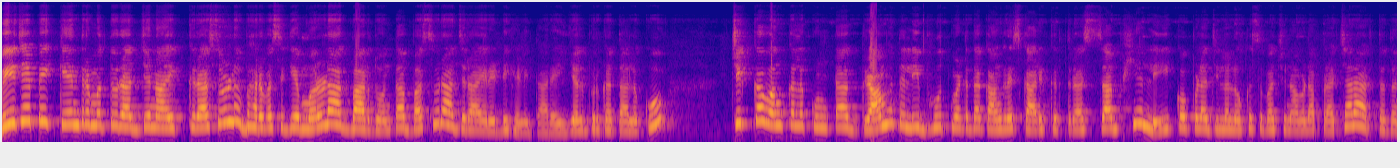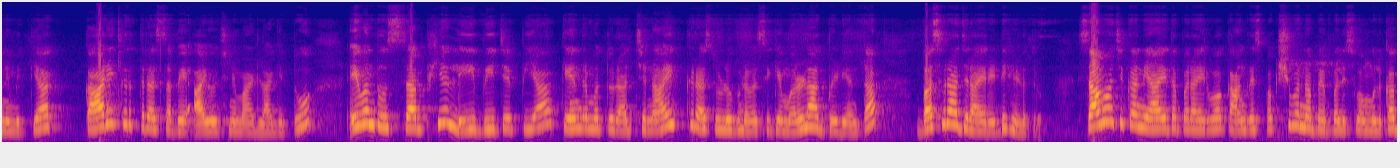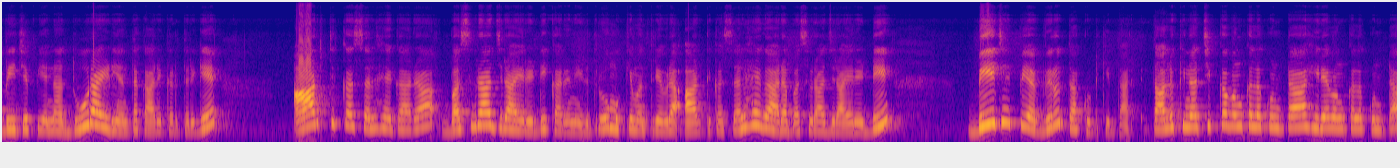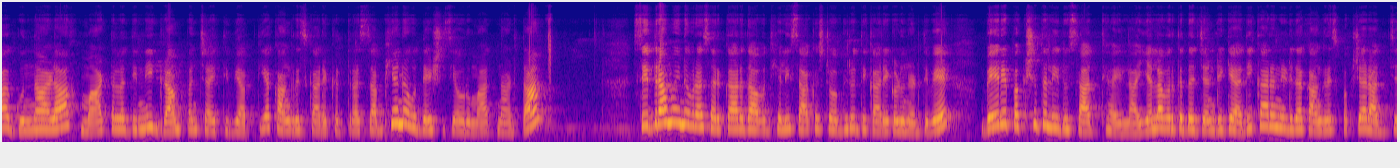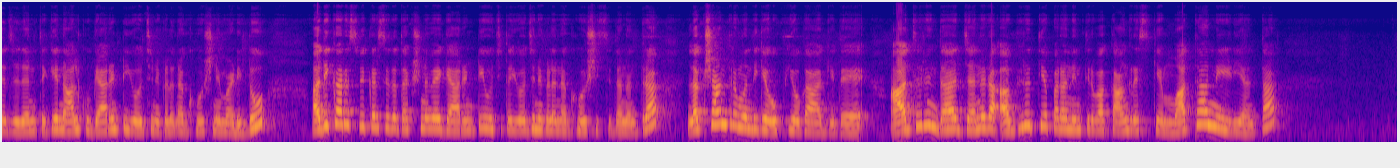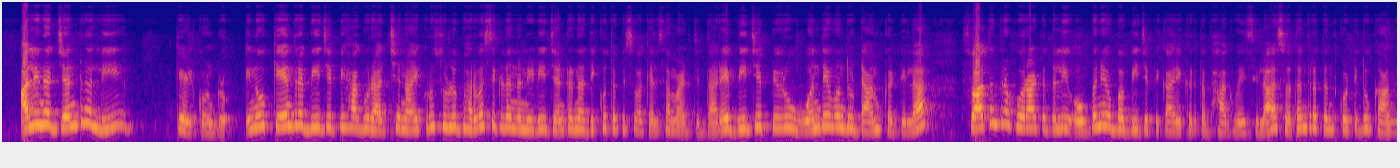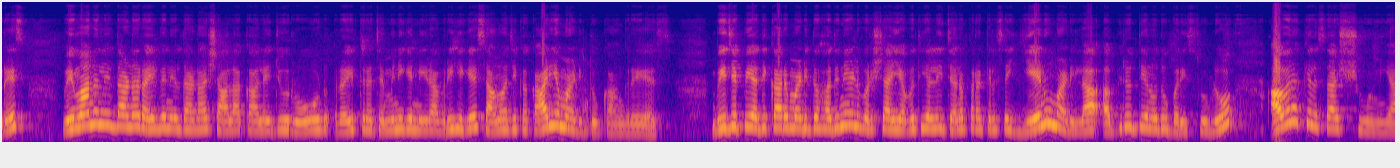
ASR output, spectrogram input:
BJP ಕೇಂದ್ರ ಮತ್ತು ರಾಜ್ಯ ನಾಯಕರ ಸುಳ್ಳು ಭರವಸೆಗೆ ಮರುಳಾಗಬಾರದು ಅಂತ ಬಸವರಾಜ ರಾಯರೆಡ್ಡಿ ಹೇಳಿದ್ದಾರೆ. ಯಲಬುರ್ಗಾ ತಾಲೂಕು ಚಿಕ್ಕವಂಕಲಕುಂಟ ಗ್ರಾಮದಲ್ಲಿ ಭೂತ್ಮಠದ ಕಾಂಗ್ರೆಸ್ ಕಾರ್ಯಕರ್ತರ ಸಭೆಯಲ್ಲಿ ಕೊಪ್ಪಳ ಜಿಲ್ಲಾ ಲೋಕಸಭಾ ಚುನಾವಣಾ ಪ್ರಚಾರಾರ್ಥದ ನಿಮಿತ್ತ ಕಾರ್ಯಕರ್ತರ ಸಭೆ ಆಯೋಜನೆ ಮಾಡಲಾಗಿತ್ತು. ಈ ಒಂದು ಸಭೆಯಲ್ಲಿ ಬಿಜೆಪಿಯ ಕೇಂದ್ರ ಮತ್ತು ರಾಜ್ಯ ನಾಯಕರ ಸುಳ್ಳು ಭರವಸೆಗೆ ಮರುಳಾಗಬೇಡಿ ಅಂತ ಬಸವರಾಜ ರಾಯರೆಡ್ಡಿ ಹೇಳಿದರು. ಸಾಮಾಜಿಕ ನ್ಯಾಯದ ಪರ ಇರುವ ಕಾಂಗ್ರೆಸ್ ಪಕ್ಷವನ್ನು ಬೆಂಬಲಿಸುವ ಮೂಲಕ ಬಿಜೆಪಿಯನ್ನ ದೂರ ಇಡಿ ಅಂತ ಕಾರ್ಯಕರ್ತರಿಗೆ ಆರ್ಥಿಕ ಸಲಹೆಗಾರ ಬಸವರಾಜ ರಾಯರೆಡ್ಡಿ ಕರೆ ನೀಡಿದರು. ಮುಖ್ಯಮಂತ್ರಿಯವರ ಆರ್ಥಿಕ ಸಲಹೆಗಾರ ಬಸವರಾಜ ರಾಯರೆಡ್ಡಿ ಬಿಜೆಪಿಯ ವಿರುದ್ಧ ಕುಟುಕಿದ್ದಾರೆ. ತಾಲೂಕಿನ ಚಿಕ್ಕವಂಕಲಕುಂಟ, ಹಿರೇವಂಕಲಕುಂಟ, ಗುನ್ನಾಳ, ಮಾಟಲದಿನ್ನಿ ಗ್ರಾಮ ಪಂಚಾಯಿತಿ ವ್ಯಾಪ್ತಿಯ ಕಾಂಗ್ರೆಸ್ ಕಾರ್ಯಕರ್ತರ ಸಭೆಯನ್ನು ಉದ್ದೇಶಿಸಿ ಅವರು ಮಾತನಾಡ್ತಾ ಸಿದ್ದರಾಮಯ್ಯನವರ ಸರ್ಕಾರದ ಅವಧಿಯಲ್ಲಿ ಸಾಕಷ್ಟು ಅಭಿವೃದ್ಧಿ ಕಾರ್ಯಗಳು ನಡೆದಿವೆ. ಬೇರೆ ಪಕ್ಷದಲ್ಲಿ ಇದು ಸಾಧ್ಯ ಇಲ್ಲ. ಎಲ್ಲ ವರ್ಗದ ಜನರಿಗೆ ಅಧಿಕಾರ ನೀಡಿದ ಕಾಂಗ್ರೆಸ್ ಪಕ್ಷ ರಾಜ್ಯದ ಜನತೆಗೆ ನಾಲ್ಕು ಗ್ಯಾರಂಟಿ ಯೋಜನೆಗಳನ್ನು ಘೋಷಣೆ ಮಾಡಿದ್ದು, ಅಧಿಕಾರ ಸ್ವೀಕರಿಸಿದ ತಕ್ಷಣವೇ ಗ್ಯಾರಂಟಿ ಉಚಿತ ಯೋಜನೆಗಳನ್ನು ಘೋಷಿಸಿದ ನಂತರ ಲಕ್ಷಾಂತರ ಮಂದಿಗೆ ಉಪಯೋಗ ಆಗಿದೆ. ಆದ್ದರಿಂದ ಜನರ ಅಭಿವೃದ್ಧಿಯ ಪರ ನಿಂತಿರುವ ಕಾಂಗ್ರೆಸ್ಗೆ ಮತ ನೀಡಿ ಅಂತ ಅಲ್ಲಿನ ಜನರಲ್ಲಿ ಕೇಳ್ಕೊಂಡ್ರು. ಇನ್ನು ಕೇಂದ್ರ ಬಿಜೆಪಿ ಹಾಗೂ ರಾಜ್ಯ ನಾಯಕರು ಸುಳ್ಳು ಭರವಸೆಗಳನ್ನು ನೀಡಿ ಜನರನ್ನ ದಿಕ್ಕು ತಪ್ಪಿಸುವ ಕೆಲಸ ಮಾಡ್ತಿದ್ದಾರೆ. ಬಿಜೆಪಿಯವರು ಒಂದೇ ಒಂದು ಡ್ಯಾಮ್ ಕಟ್ಟಿಲ್ಲ. ಸ್ವಾತಂತ್ರ್ಯ ಹೋರಾಟದಲ್ಲಿ ಒಬ್ಬನೇ ಒಬ್ಬ ಬಿಜೆಪಿ ಕಾರ್ಯಕರ್ತ ಭಾಗವಹಿಸಿಲ್ಲ. ಸ್ವತಂತ್ರ ತಂದುಕೊಟ್ಟಿದ್ದು ಕಾಂಗ್ರೆಸ್. ವಿಮಾನ ನಿಲ್ದಾಣ, ರೈಲ್ವೆ ನಿಲ್ದಾಣ, ಶಾಲಾ, ಕಾಲೇಜು, ರೋಡ್, ರೈತರ ಜಮೀನಿಗೆ ನೀರಾವರಿ ಹೀಗೆ ಸಾಮಾಜಿಕ ಕಾರ್ಯ ಮಾಡಿದ್ದು ಕಾಂಗ್ರೆಸ್. ಬಿಜೆಪಿ ಅಧಿಕಾರ ಮಾಡಿದ್ದು ಹದಿನೇಳು ವರ್ಷ. ಈ ಅವಧಿಯಲ್ಲಿ ಜನಪರ ಕೆಲಸ ಏನೂ ಮಾಡಿಲ್ಲ. ಅಭಿವೃದ್ಧಿ ಅನ್ನೋದು ಬರೀ ಸುಳ್ಳು. ಅವರ ಕೆಲಸ ಶೂನ್ಯ.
